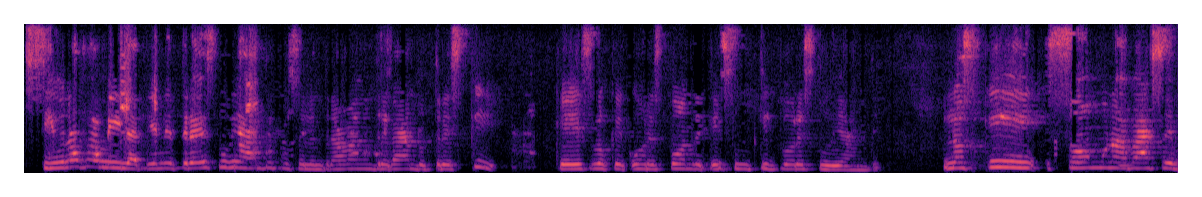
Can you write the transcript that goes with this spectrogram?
Si una familia tiene tres estudiantes, pues se le entraban entregando tres kits, que es lo que corresponde, que es un kit por estudiante. Los kits son una base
